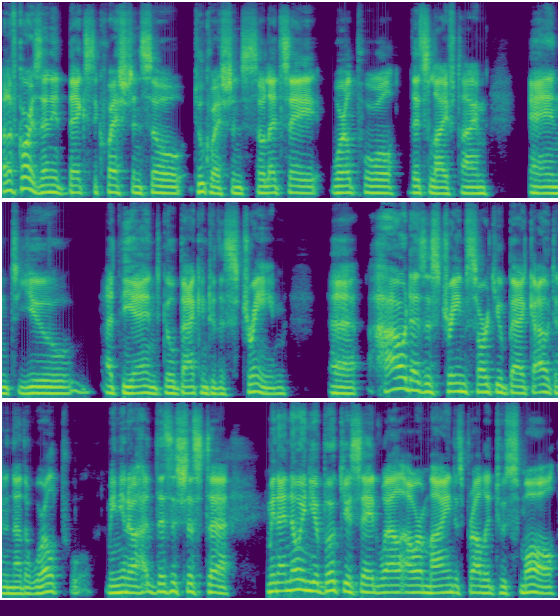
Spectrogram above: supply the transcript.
Well, of course, then it begs the question. So, two questions. So, let's say Whirlpool this lifetime, and you at the end go back into the stream. Uh, how does a stream sort you back out in another whirlpool? I mean, you know, this is just, uh, I mean, I know in your book you said, well, our mind is probably too small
